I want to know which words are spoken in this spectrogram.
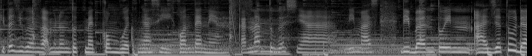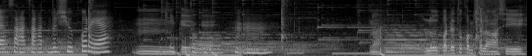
kita juga nggak menuntut medcom buat ngasih konten ya karena Hmm. tugasnya Dimas dibantuin aja tuh udah sangat-sangat bersyukur ya Hmm, oke gitu oke. Mm-mm. Nah, lu pada tuh kalau misalnya ngasih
